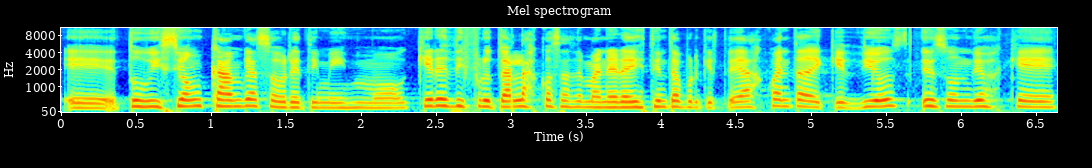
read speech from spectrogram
eh, tu visión cambia sobre ti mismo, quieres disfrutar las cosas de manera distinta porque te das cuenta de que Dios es un Dios que,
